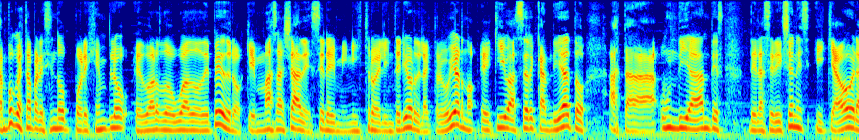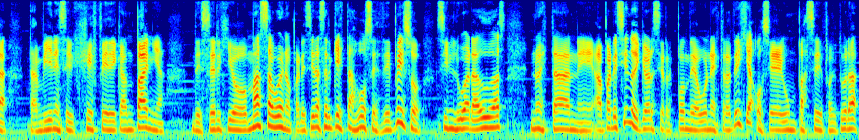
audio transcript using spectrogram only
tampoco está apareciendo, por ejemplo, Eduardo Guado de Pedro, que más allá de ser el ministro del Interior del actual gobierno, el que iba a ser candidato hasta un día antes de las elecciones y que ahora también es el jefe de campaña de Sergio Massa. Bueno, pareciera ser que estas voces de peso, sin lugar a dudas, no están eh, apareciendo. Hay que ver si responde a una estrategia o si hay algún pase de factura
